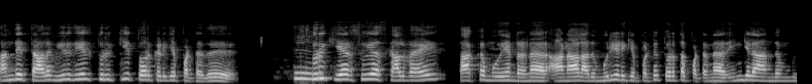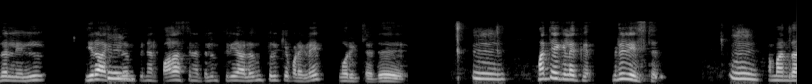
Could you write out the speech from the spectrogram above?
சந்தித்தாலும் இறுதியில் துருக்கி தோற்கடிக்கப்பட்டது. துருக்கியர் சூயஸ் கால்வாயை தாக்க முயன்றனர். ஆனால் அது முறியடிக்கப்பட்டு துரத்தப்பட்டனர். இங்கிலாந்து முதலில் ஈராக்கிலும் பின்னர் பாலஸ்தீனத்திலும் சிரியாவிலும் துருக்கிய படைகளை போரிட்டது. மத்திய கிழக்கு மிடில் ஈஸ்ட். நம்ம அந்த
